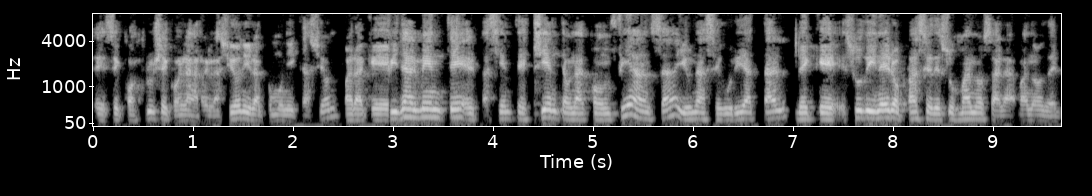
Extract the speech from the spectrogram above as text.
eh, se construye con la relación y la comunicación para que finalmente el paciente sienta una confianza y una seguridad tal de que su dinero pase de sus manos a la mano del,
